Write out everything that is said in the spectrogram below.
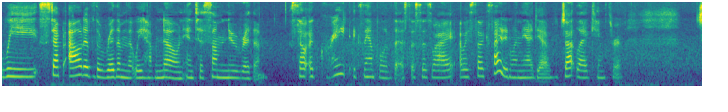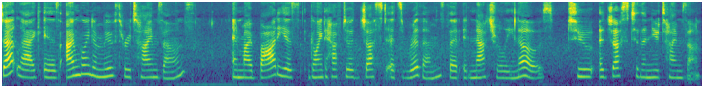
we step out of the rhythm that we have known into some new rhythm. So, a great example of this, this is why I was so excited when the idea of jet lag came through. Jet lag is I'm going to move through time zones, and my body is going to have to adjust its rhythms that it naturally knows to adjust to the new time zone.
